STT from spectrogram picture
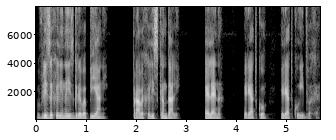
влизаха ли на изгрева пияни? Правеха ли скандали? Елена, рядко, рядко идваха.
